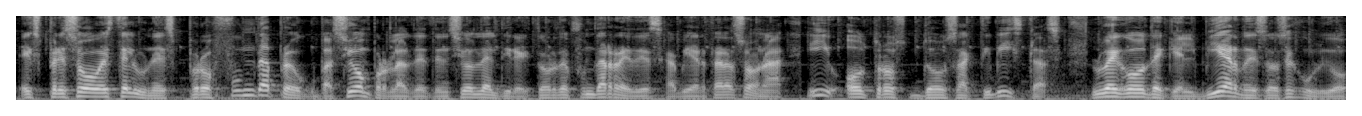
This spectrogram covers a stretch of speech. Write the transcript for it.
expresó este lunes profunda preocupación por la detención del director de Fundaredes, Javier Tarazona, y otros dos activistas, luego de que el viernes 12 de julio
